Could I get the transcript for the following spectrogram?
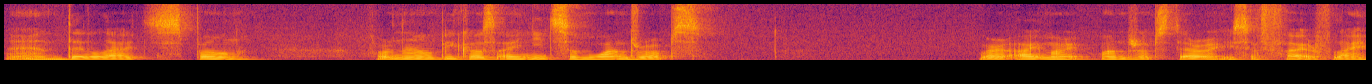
and the Light Spawn for now because I need some one drops where I my one drops? There is a firefly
